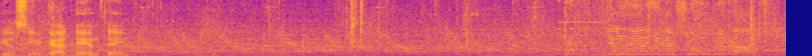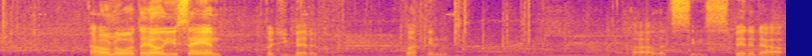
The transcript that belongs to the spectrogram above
You don't see a goddamn thing. I don't know what the hell you saying, but you better fucking uh, let's see, spit it out.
